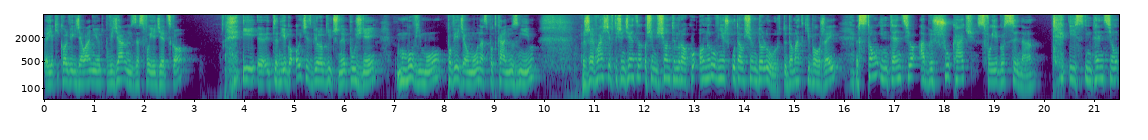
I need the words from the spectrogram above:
jakiekolwiek działanie i odpowiedzialność za swoje dziecko. I e, ten jego ojciec biologiczny później mówi mu, powiedział mu na spotkaniu z nim, że właśnie w 1980 roku on również udał się do Lourdes, do Matki Bożej, z tą intencją, aby szukać swojego syna i z intencją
